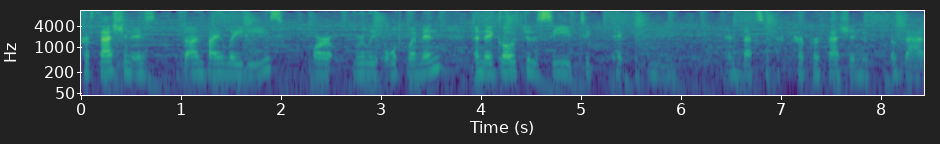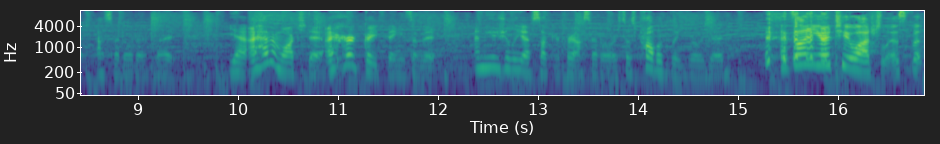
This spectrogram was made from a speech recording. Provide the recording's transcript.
profession is done by ladies or really old women, and they go to the sea to pick me, and that's her profession of, of that asadora. But yeah, I haven't watched it. I heard great things of it. I'm usually a sucker for asadora, so it's probably really good. It's on your to watch list, but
